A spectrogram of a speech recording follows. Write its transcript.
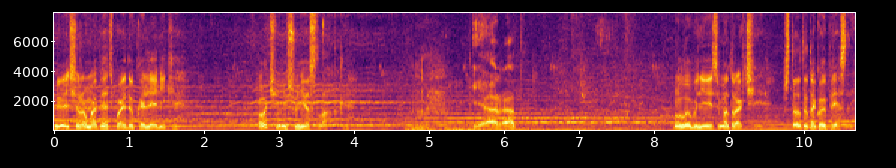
Вечером опять пойду к Эленике. Очень уж у нее сладко. Я рад. Улыбнись, Матракчи. Что ты такой пресный?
